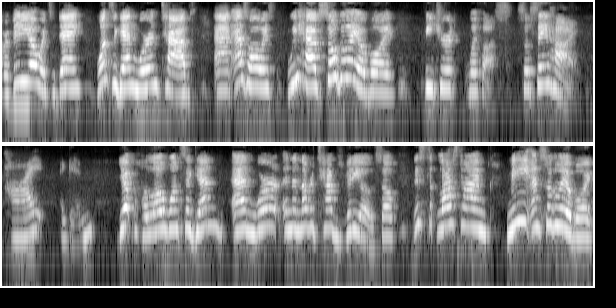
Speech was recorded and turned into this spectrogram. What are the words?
another video where today, once again, we're in tabs and as always, we have Solgaleo Boy featured with us. So say hi. Hi again. Yep, hello once again and we're in another tabs video. So this last time, me and Solgaleo Boy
